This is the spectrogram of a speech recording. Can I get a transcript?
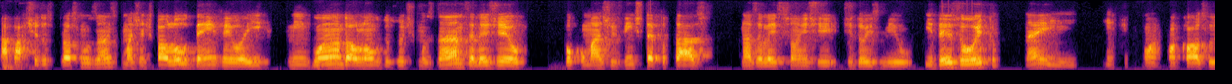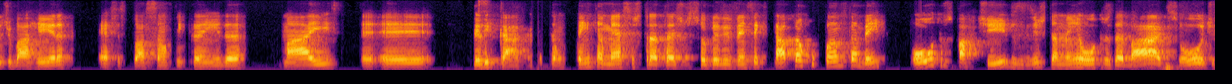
a partir dos próximos anos. Como a gente falou, o DEM veio aí minguando ao longo dos últimos anos, elegeu pouco mais de 20 deputados nas eleições de, de 2018, né, e, enfim, com a, com a, cláusula de barreira, essa situação fica ainda mais é, é, delicada. Então, tem também essa estratégia de sobrevivência que está preocupando também outros partidos, existem também outros debates, ou de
